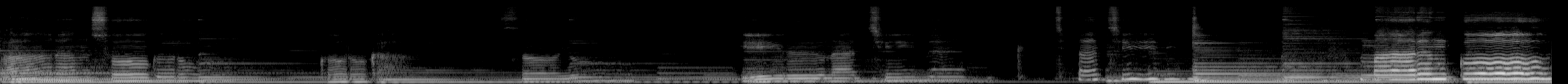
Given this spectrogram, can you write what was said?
바람 속으로 걸어갔어요. 이른 아침에 그 차지 마른 꽃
